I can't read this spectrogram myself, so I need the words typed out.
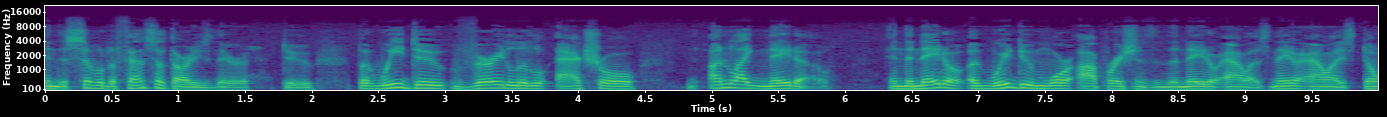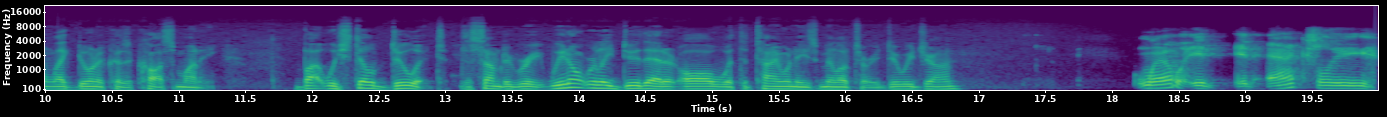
and the civil defense authorities there do, but we do very little actual. Unlike NATO, and the NATO, uh, we do more operations than the NATO allies. NATO allies don't like doing it because it costs money, but we still do it to some degree. We don't really do that at all with the Taiwanese military, do we, John? Well, it it actually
